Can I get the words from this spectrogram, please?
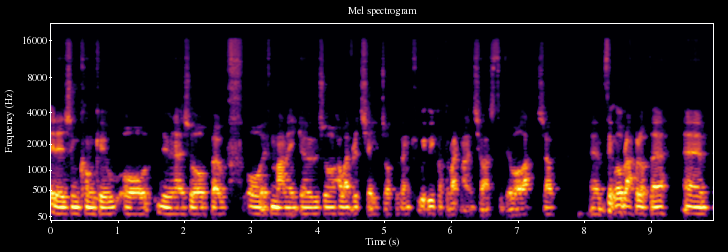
it is Nkunku or Nunez or both, or if Mane goes or however it shapes up, I think we, have got the right man in charge to do all that. So um, I think we'll wrap it up there. Um,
